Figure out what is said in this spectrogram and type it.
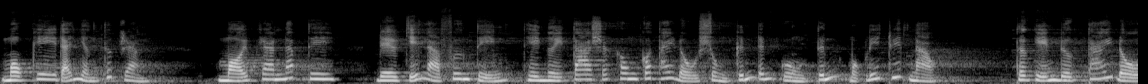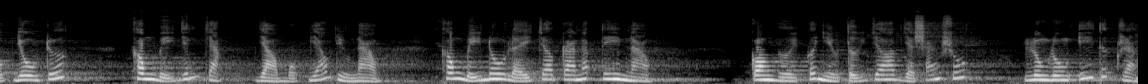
Một khi đã nhận thức rằng mọi pranapti đều chỉ là phương tiện thì người ta sẽ không có thái độ sùng kính đến cuồng tín một lý thuyết nào. Thực hiện được thái độ vô trước, không bị dính chặt vào một giáo điều nào, không bị nô lệ cho pranapti nào con người có nhiều tự do và sáng suốt luôn luôn ý thức rằng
